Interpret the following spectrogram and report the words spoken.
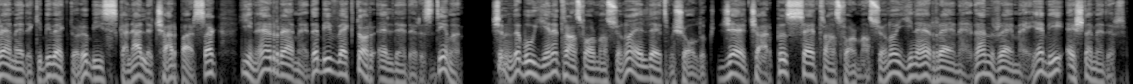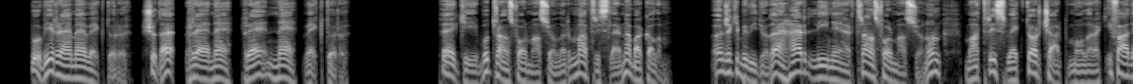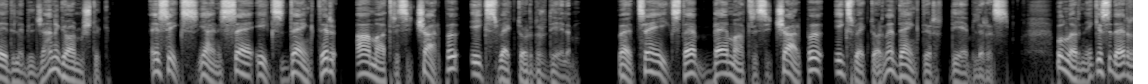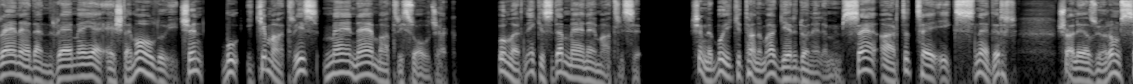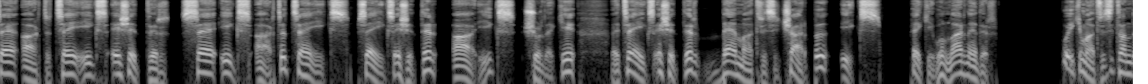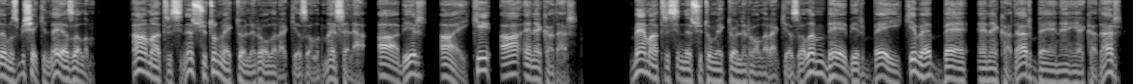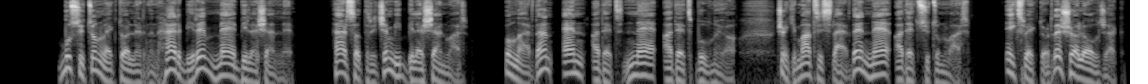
rm'deki bir vektörü bir skalerle çarparsak, yine rm'de bir vektör elde ederiz, değil mi? Şimdi de bu yeni transformasyonu elde etmiş olduk. c çarpı s transformasyonu yine rn'den rm'ye bir eşlemedir. Bu bir rm vektörü. Şu da rn, rn vektörü. Peki, bu transformasyonların matrislerine bakalım. Önceki bir videoda her lineer transformasyonun matris vektör çarpımı olarak ifade edilebileceğini görmüştük. Sx yani Sx denktir A matrisi çarpı x vektörüdür diyelim. Ve Tx de B matrisi çarpı x vektörüne denktir diyebiliriz. Bunların ikisi de Rn'den Rm'ye eşleme olduğu için bu iki matris Mn matrisi olacak. Bunların ikisi de Mn matrisi. Şimdi bu iki tanıma geri dönelim. S artı Tx nedir? Şöyle yazıyorum, S artı Tx eşittir Sx artı Tx. Sx eşittir Ax, şuradaki ve Tx eşittir B matrisi çarpı x. Peki bunlar nedir? Bu iki matrisi tanıdığımız bir şekilde yazalım. A matrisini sütun vektörleri olarak yazalım. Mesela A1, A2, A'n'e kadar. B matrisinde sütun vektörleri olarak yazalım. B1, B2 ve Bn'e kadar, Bn'ye kadar. Bu sütun vektörlerinin her biri m bileşenli. Her satır için bir bileşen var. Bunlardan n adet, n adet bulunuyor. Çünkü matrislerde n adet sütun var. x vektörü de şöyle olacak.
